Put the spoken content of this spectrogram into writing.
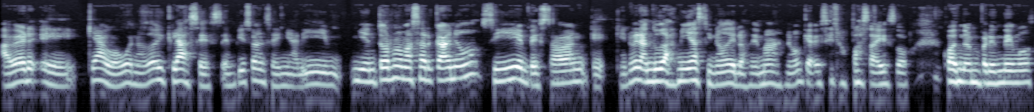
a ver, eh, ¿qué hago? Bueno, doy clases, empiezo a enseñar. Y mi entorno más cercano, sí, empezaban, que, no eran dudas mías, sino de los demás, ¿no? Que a veces nos pasa eso cuando emprendemos.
